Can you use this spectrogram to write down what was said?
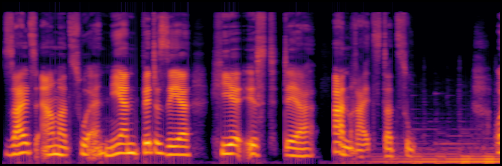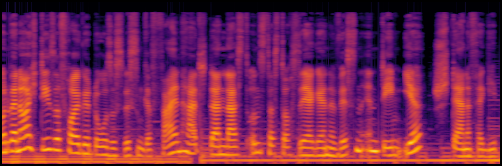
salzärmer zu ernähren, bitte sehr, hier ist der Anreiz dazu. Und wenn euch diese Folge Dosis Wissen gefallen hat, dann lasst uns das doch sehr gerne wissen, indem ihr Sterne vergibt.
